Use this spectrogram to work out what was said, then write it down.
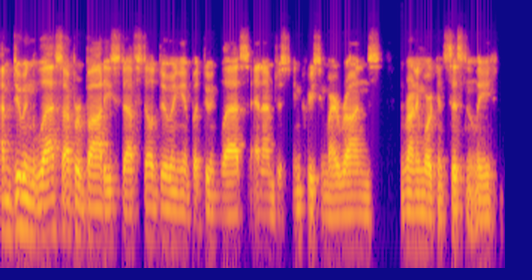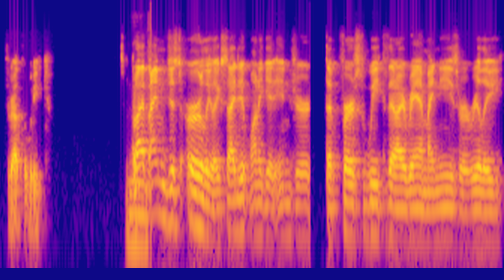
I'm doing less upper body stuff, still doing it, but doing less. And I'm just increasing my runs, running more consistently throughout the week. But mm. I, I'm just early, like, so I didn't want to get injured. The first week that I ran, my knees were really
